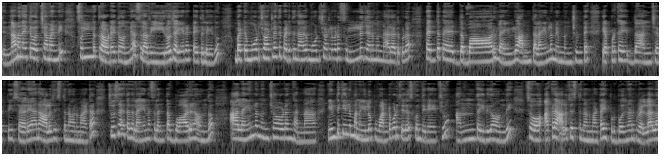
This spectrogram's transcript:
తిందామని అయితే వచ్చామండి. ఫుల్ క్రౌడ్ అయితే ఉంది. అసలు అవి ఈ రోజు అయ్యేటట్టు అయితే లేదు. బట్ మూడు చోట్ల అయితే పెడుతున్నారు. మూడు చోట్ల కూడా ఫుల్ జనం ఉన్నారు. అది కూడా పెద్ద పెద్ద బారు లైన్లు. అంత లైన్లో మేము నుంచుంటే ఎప్పటికైద్దా అని చెప్పి సరే అని ఆలోచిస్తున్నాం అనమాట చూసారు కదా లైన్ అసలు ఎంత బారుగా ఉందో. ఆ లైన్లో నుంచోవడం కన్నా ఇంటికి వెళ్ళి మనం ఈలోపు వంట కూడా చేసేసుకొని తినేయచ్చు. అంత ఇదిగా ఉంది. సో అక్కడ ఆలోచిస్తున్నాను అనమాట ఇప్పుడు భోజనానికి వెళ్ళాలా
